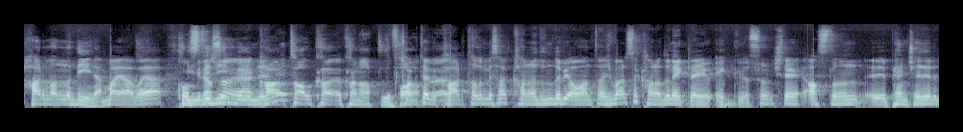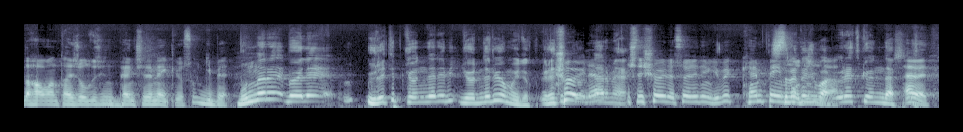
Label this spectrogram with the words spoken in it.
harmanlı değil. Yani baya baya Kombinasyon yani bölümlerini... kartal ka- kanatlı falan. Tabii tabii böyle. kartalın mesela kanadında bir avantaj varsa kanadını ekle ekliyorsun. İşte aslanın e, pençeleri daha avantajlı olduğu için pençelerini ekliyorsun gibi. Bunları böyle üretip göndere gönderiyor muyduk? Üretip Şöyle gönderme. işte şöyle söylediğim gibi campaign Strateji modunda. var. Üret gönder. Evet.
